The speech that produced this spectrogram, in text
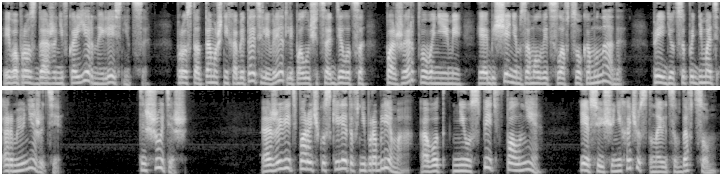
и вопрос даже не в карьерной лестнице. Просто от тамошних обитателей вряд ли получится отделаться пожертвованиями и обещанием замолвить словцо кому надо. Придется поднимать армию нежити. Ты шутишь? Оживить парочку скелетов не проблема, а вот не успеть вполне. Я все еще не хочу становиться вдовцом.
